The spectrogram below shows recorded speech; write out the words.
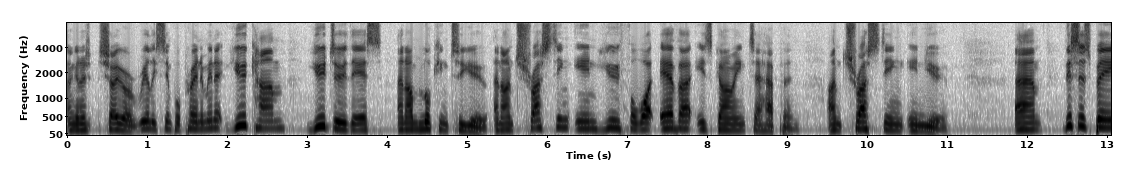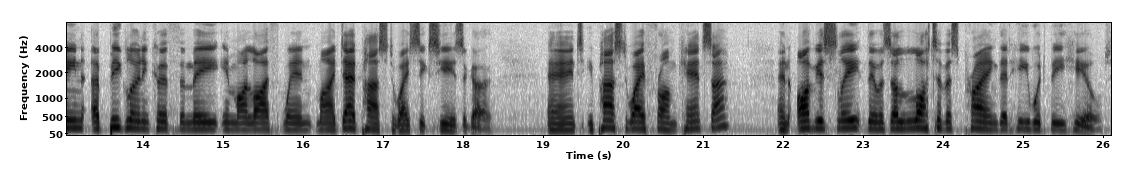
I'm going to show you a really simple prayer in a minute. You come, you do this, and I'm looking to you. And I'm trusting in you for whatever is going to happen. I'm trusting in you. Um, this has been a big learning curve for me in my life when my dad passed away six years ago. And he passed away from cancer. And obviously, there was a lot of us praying that he would be healed.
